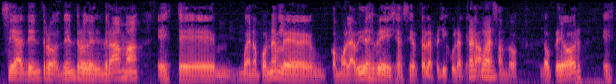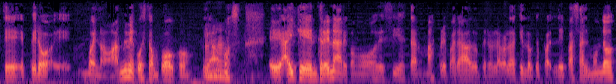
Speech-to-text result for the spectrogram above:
sea dentro, dentro del drama, este, bueno, ponerle como la vida es bella, ¿cierto? La película que estaba pasando lo peor, este, pero eh, bueno, a mí me cuesta un poco, digamos. Eh, hay que entrenar, como vos decís, estar más preparado, pero la verdad que lo que le pasa al mundo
